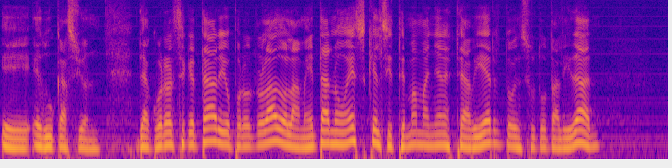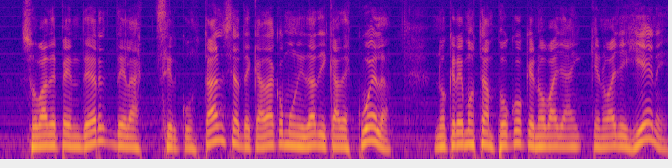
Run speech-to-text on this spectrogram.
eh, Educación. De acuerdo al secretario, por otro lado, la meta no es que el sistema mañana esté abierto en su totalidad. Eso va a depender de las circunstancias de cada comunidad y cada escuela. No queremos tampoco que no, vaya, que no haya higiene,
